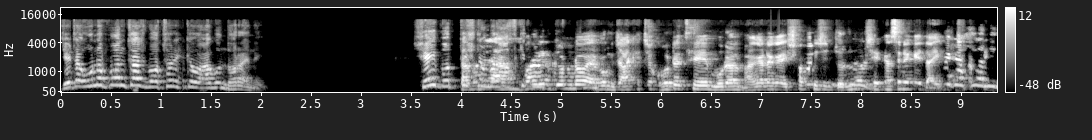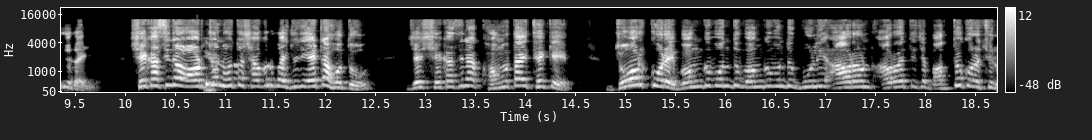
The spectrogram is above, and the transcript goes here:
যেটা উনপঞ্চাশ বছরে কেউ আগুন ধরায় নাই। সেই বত্রিশ নম্বর আজকে জন্য এবং যা কিছু ঘটেছে মুরাল ভাঙা টাকা এই সবকিছুর জন্য শেখ হাসিনাকে দায়ী। শেখ হাসিনা নিজে দায়ী। শেখ হাসিনা অর্জন হতো সাগর ভাই যদি এটা হতো যে শেখ হাসিনা ক্ষমতায় থেকে জোর করে বঙ্গবন্ধু বঙ্গবন্ধু বুলি আওরাউন্ড আওড়াইতে যে বাধ্য করেছিল,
